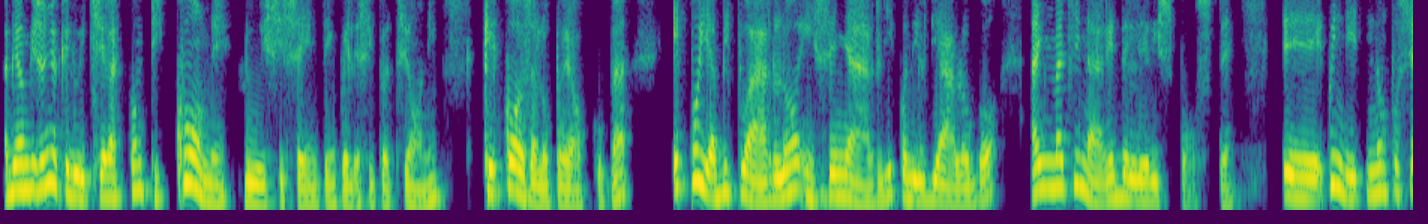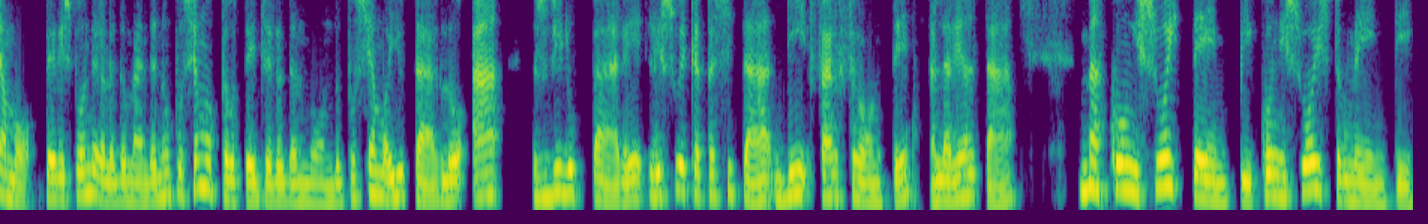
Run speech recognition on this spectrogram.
Abbiamo bisogno che lui ci racconti come lui si sente in quelle situazioni, che cosa lo preoccupa e poi abituarlo, insegnargli con il dialogo a immaginare delle risposte. E quindi non possiamo, per rispondere alla domanda, non possiamo proteggerlo dal mondo, possiamo aiutarlo a sviluppare le sue capacità di far fronte alla realtà, ma con i suoi tempi, con i suoi strumenti.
